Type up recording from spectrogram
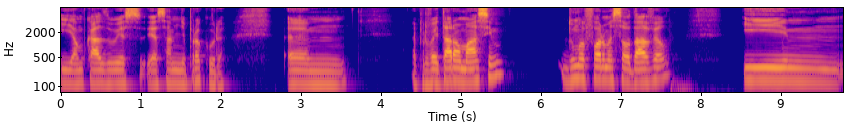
E é um bocado esse, essa a minha procura. Hum, aproveitar ao máximo, de uma forma saudável e.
